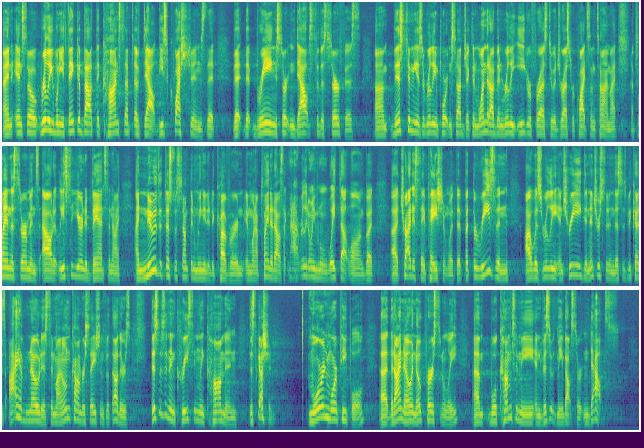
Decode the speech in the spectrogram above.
And, and so, really, when you think about the concept of doubt, these questions that, that, that bring certain doubts to the surface, um, this to me is a really important subject and one that I've been really eager for us to address for quite some time. I, I planned the sermons out at least a year in advance, and I, I knew that this was something we needed to cover. And, and when I planned it out, I was like, man, I really don't even want to wait that long, but uh, try to stay patient with it. But the reason I was really intrigued and interested in this is because I have noticed in my own conversations with others, this is an increasingly common discussion. More and more people uh, that I know and know personally um, will come to me and visit with me about certain doubts.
